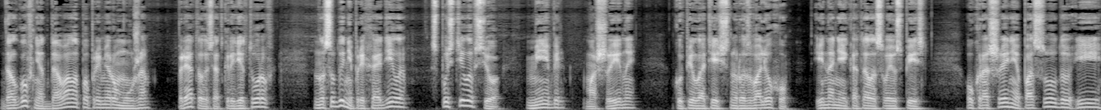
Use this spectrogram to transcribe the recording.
Долгов не отдавала, по примеру мужа, пряталась от кредиторов, на суды не приходила, спустила все — мебель, машины, купила отечественную развалюху и на ней катала свою спесь, украшения, посуду и...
